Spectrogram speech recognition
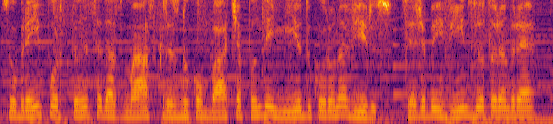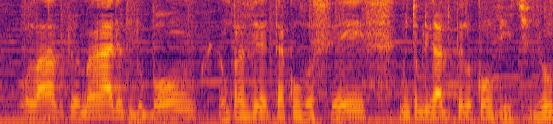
sobre a importância das máscaras no combate à pandemia do coronavírus. Seja bem-vindo, Dr. André. Olá, doutor Mário, tudo bom? É um prazer estar com vocês. Muito obrigado pelo convite, viu?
